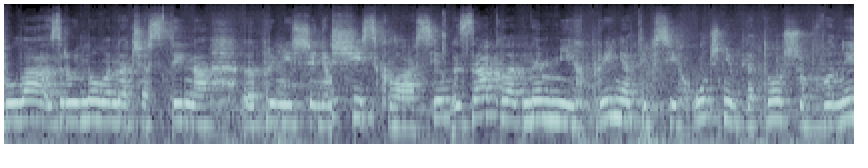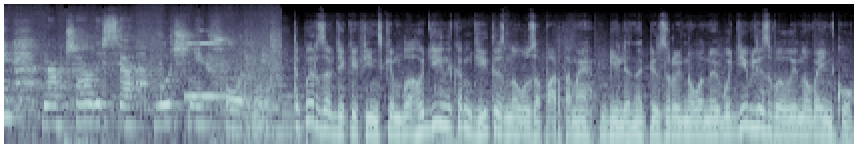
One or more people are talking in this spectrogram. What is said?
Була зруйнована частина е, приміщення, шість класів. Заклад не міг прийняти всіх учнів для того, щоб вони навчалися в очній формі. Тепер, завдяки фінським благодійникам, діти знову за партами. Біля напівзруйнованої будівлі звели новеньку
